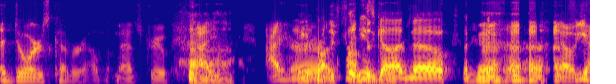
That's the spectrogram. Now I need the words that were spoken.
A Doors cover album. That's true. Uh, I I He heard. probably found Please the God, no. no, he yeah,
